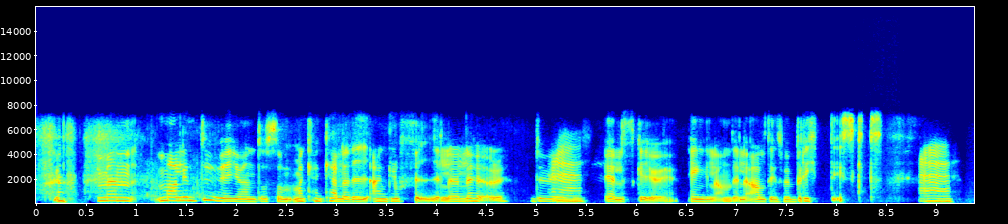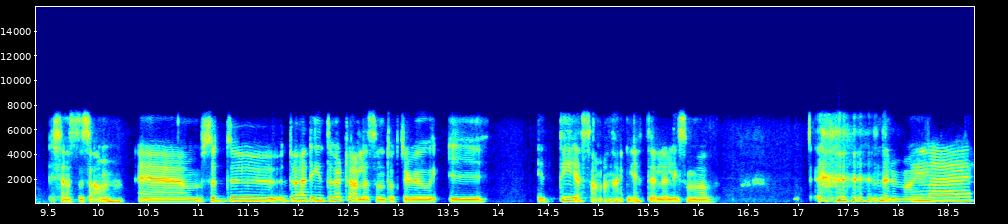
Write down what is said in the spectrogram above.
Men Malin, du är ju ändå som man kan kalla dig anglofil, eller hur? Du är, mm. älskar ju England eller allting som är brittiskt. Mm. Känns det som. Um, så du, du hade inte hört talas om Doctor Who i, i det sammanhanget? Eller liksom av när du var i Nej.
